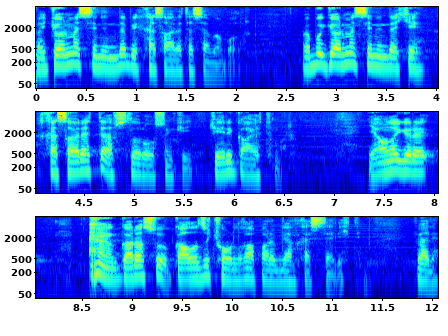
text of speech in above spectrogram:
və görmə sinirində bir xəsarətə səbəb olur. Və bu görmə sinirindəki xəsarət də əfsuslar olsun ki, geri qayıtmır. Yəni ona görə qara su qalıcı korluğa apara bilən xəstəlikdir. Bəli.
